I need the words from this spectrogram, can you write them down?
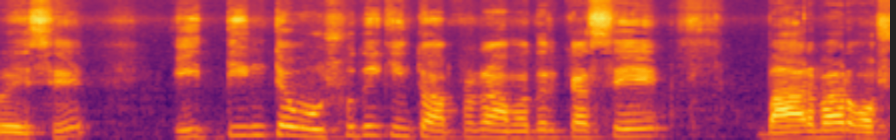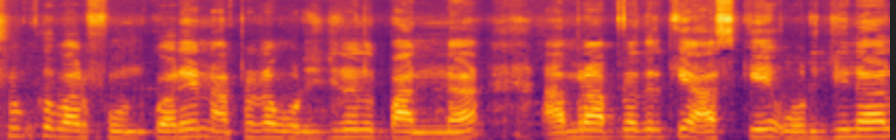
রয়েছে। এই তিনটা ওষুধই কিন্তু আপনারা আমাদের কাছে বারবার, অসংখ্যবার ফোন করেন। আপনারা অরিজিনাল পান না। আমরা আপনাদেরকে আজকে অরিজিনাল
